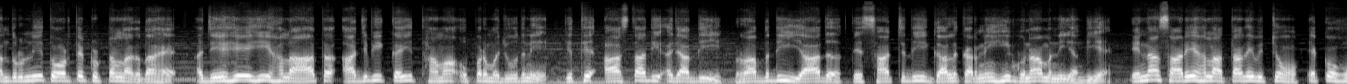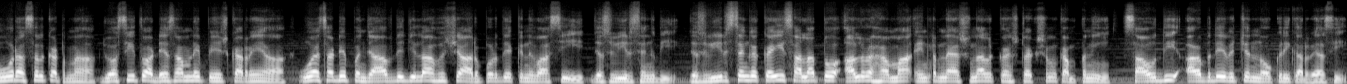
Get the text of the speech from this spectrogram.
ਅੰਦਰੂਨੀ ਤੌਰ ਤੇ ਟੁੱਟਣ ਲੱਗਦਾ ਹੈ। ਅਜਿਹੇ ਹੀ ਹਾਲਾਤ ਅੱਜ ਵੀ ਕਈ ਥਾਵਾਂ ਉੱਪਰ ਮੌਜੂਦ ਨੇ, ਜਿੱਥੇ ਆਸਥਾ ਦੀ ਆਜ਼ਾਦੀ, ਰੱਬ ਦੀ ਯਾਦ ਤੇ ਸੱਚ ਦੀ ਗੱਲ ਕਰਨੀ ਹੀ ਗੁਨਾਹ ਮੰਨੀ ਜਾਂਦੀ ਹੈ। ਇਹਨਾਂ ਸਾਰੇ ਹਾਲਾਤਾਂ ਦੇ ਵਿੱਚੋਂ ਇੱਕ ਹੋਰ ਅਸਲ ਘਟਨਾ ਜੋ ਅਸੀਂ ਤੁਹਾਡੇ ਸਾਹਮਣੇ ਪੇਸ਼ ਕਰ ਰਹੇ ਹਾਂ, ਉਹ ਹੈ ਸਾਡੇ ਪੰਜਾਬ ਦੇ ਜ਼ਿਲ੍ਹਾ ਹੁਸ਼ਿਆਰਪੁਰ ਦੇ ਇੱਕ ਨਿਵਾਸੀ ਜਸਵੀਰ ਸਿੰਘ ਦੀ। ਜਸਵੀਰ ਸਿੰਘ ਕਈ ਸਾਲਾਂ ਤੋਂ Al Rahma international construction company ਸਾਊਦੀ ਅਰਬ ਦੇ ਵਿੱਚ ਨੌਕਰੀ ਕਰ ਰਿਹਾ ਸੀ।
